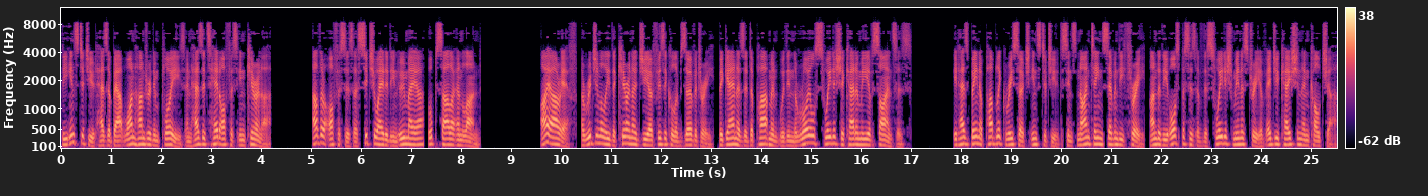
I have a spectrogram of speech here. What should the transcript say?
The institute has about 100 employees and has its head office in Kiruna. Other offices are situated in Umeå, Uppsala and Lund. IRF, originally the Kiruna Geophysical Observatory, began as a department within the Royal Swedish Academy of Sciences. It has been a public research institute since 1973, under the auspices of the Swedish Ministry of Education and Culture.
